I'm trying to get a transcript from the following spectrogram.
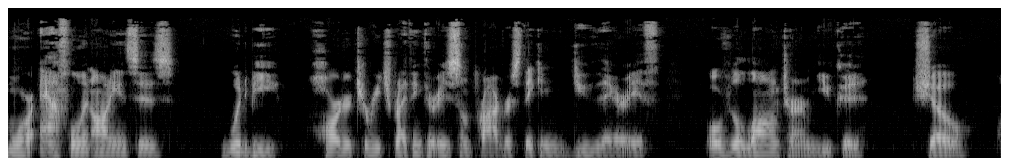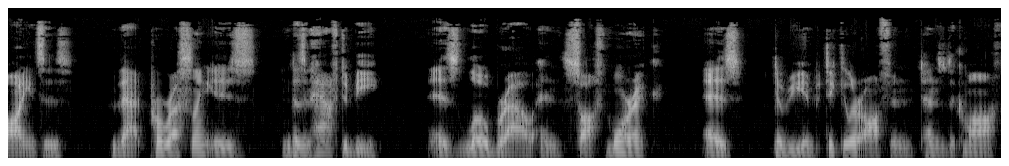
More affluent audiences would be harder to reach, but I think there is some progress they can do there if over the long term you could show audiences that pro wrestling is doesn't have to be as lowbrow and sophomoric as WWE in particular often tends to come off,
